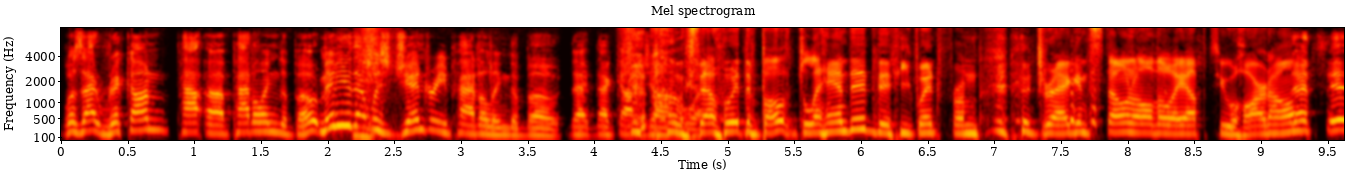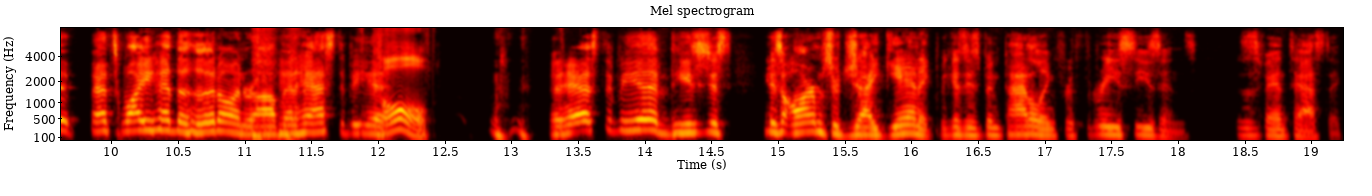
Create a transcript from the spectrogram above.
Was that Rickon pa- uh, paddling the boat? Maybe that was Gendry paddling the boat that, that got Jon Oh, is that where the boat landed? That he went from Dragonstone all the way up to Hardhome? That's it. That's why he had the hood on, Rob. That has to be it. cold. It has to be it. He's just his arms are gigantic because he's been paddling for three seasons. This is fantastic.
